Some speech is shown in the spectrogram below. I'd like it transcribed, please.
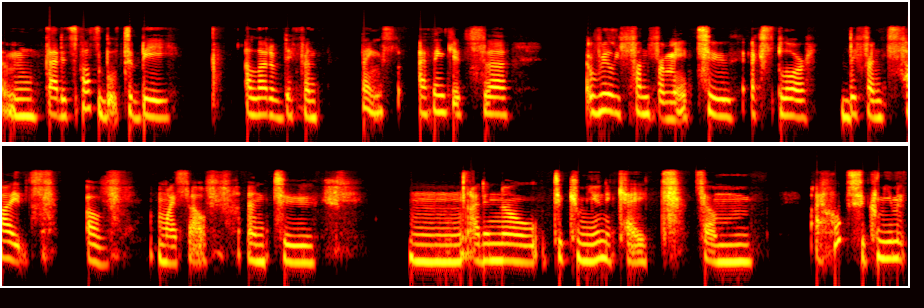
um, that it's possible to be a lot of different things. I think it's uh, really fun for me to explore different sides of myself and to mm, I don't know, to communicate some. I hope to, commun-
